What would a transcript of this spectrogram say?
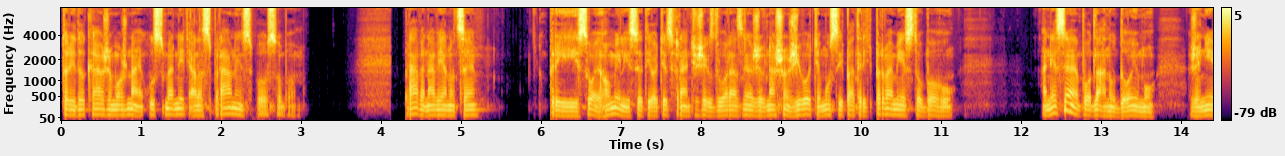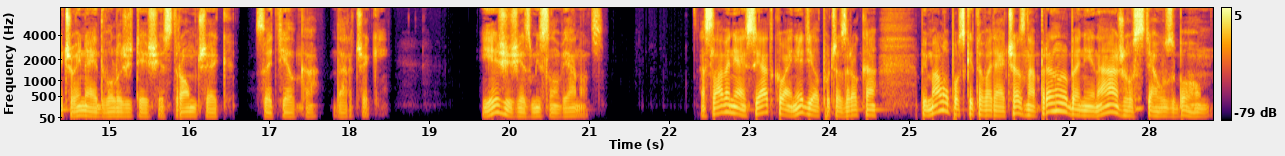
ktorý dokáže možno aj usmerniť, ale správnym spôsobom. Práve na Vianoce pri svojej homilii svätý otec František zdôraznil, že v našom živote musí patriť prvé miesto Bohu. A nesmieme podľahnúť dojmu, že niečo iné je dôležitejšie, stromček, svetielka, darčeky. Ježiš je zmyslom Vianoc. A slávenie aj sviatkov, aj nediel počas roka by malo poskytovať aj čas na prehlbenie nášho vzťahu s Bohom,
